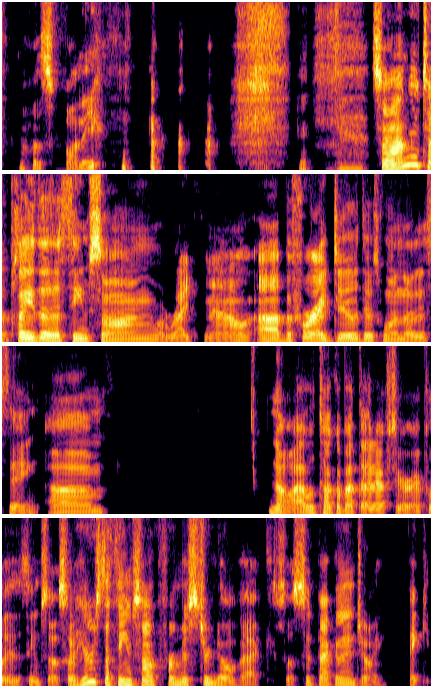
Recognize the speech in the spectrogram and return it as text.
it was funny. so I'm going to play the theme song right now. Uh, before I do, there's one other thing. Um, no, I will talk about that after I play the theme song. So here's the theme song for Mr. Novak. So sit back and enjoy. Thank you.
